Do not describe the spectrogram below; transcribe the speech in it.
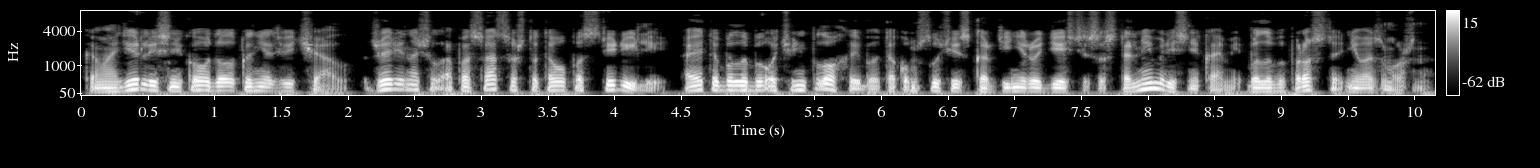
Командир Лесникова долго не отвечал. Джерри начал опасаться, что того подстрелили, а это было бы очень плохо, ибо в таком случае скоординировать действия с остальными лесниками было бы просто невозможно.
